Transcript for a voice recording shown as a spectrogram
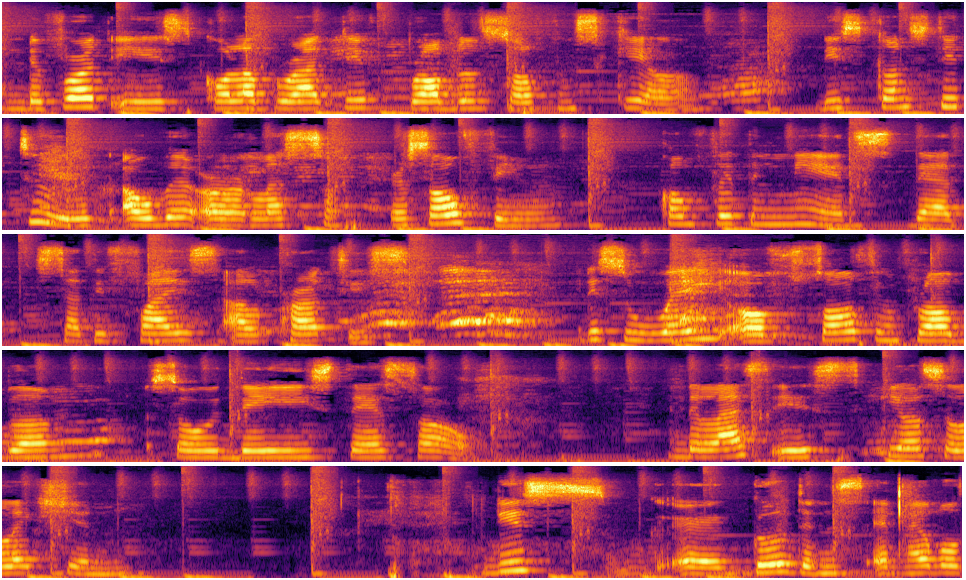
And the fourth is collaborative problem solving skill. This constitutes aware or resolving conflicting needs that satisfies all parties. It is a way of solving problems so they stay solved. And the last is skill selection. These uh, guidance enable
